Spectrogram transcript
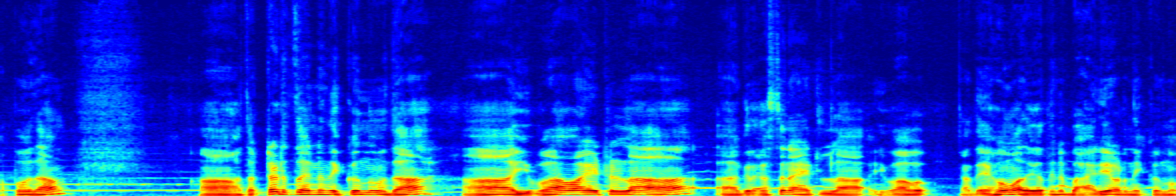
അപ്പോൾ ഇതാ ആ തൊട്ടടുത്ത് തന്നെ നിൽക്കുന്നു. ഇതാ ആ യുവാവായിട്ടുള്ള ആ ഗൃഹസ്ഥനായിട്ടുള്ള യുവാവ്. അദ്ദേഹവും അദ്ദേഹത്തിന്റെ ഭാര്യ അവിടെ നിൽക്കുന്നു.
